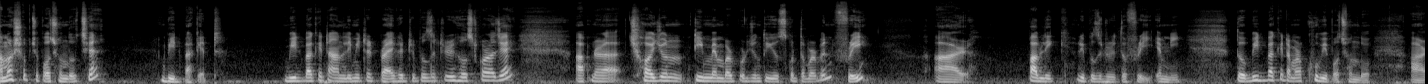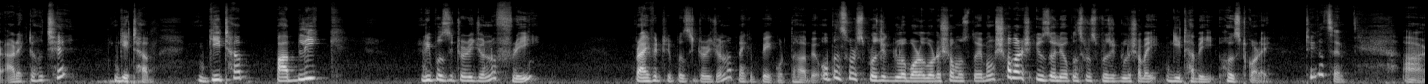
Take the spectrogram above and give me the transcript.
আমার সবচেয়ে পছন্দ হচ্ছে বিট বাকেট বিট বাকেটে আনলিমিটেড প্রাইভেট রিপোজিটরি হোস্ট করা যায়। আপনারা ছয়জন টিম মেম্বার পর্যন্ত ইউজ করতে পারবেন ফ্রি আর পাবলিক রিপোজিটরি তো ফ্রি এমনি। তো বিট বাকেট আমার খুবই পছন্দ। আর আরেকটা হচ্ছে গিটহাব গিটহাব পাবলিক রিপোজিটরির জন্য ফ্রি প্রাইভেট রিপোজিটরির জন্য আপনাকে পে করতে হবে। ওপেন সোর্স প্রজেক্টগুলো বড় বড় সমস্ত এবং সবার ইউজুয়ালি ওপেন সোর্স প্রজেক্টগুলো সবাই গিটহাবেই হোস্ট করে। ঠিক আছে? আর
